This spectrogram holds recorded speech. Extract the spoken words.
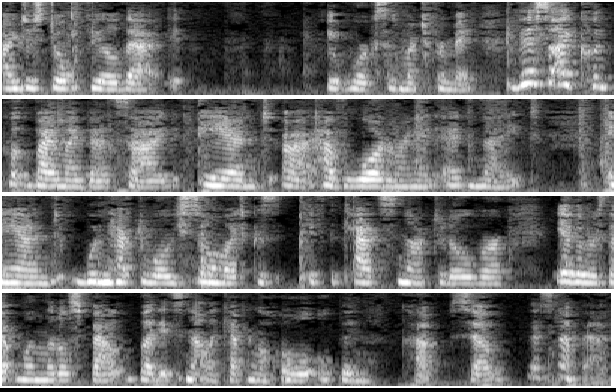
I just don't feel that it, it works as much for me. This I could put by my bedside and uh, have water in it at night and wouldn't have to worry so much because if the cats knocked it over, yeah, there was that one little spout, but it's not like having a whole open cup. So that's not bad.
